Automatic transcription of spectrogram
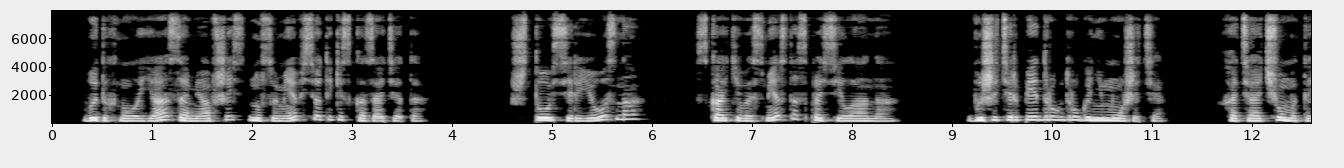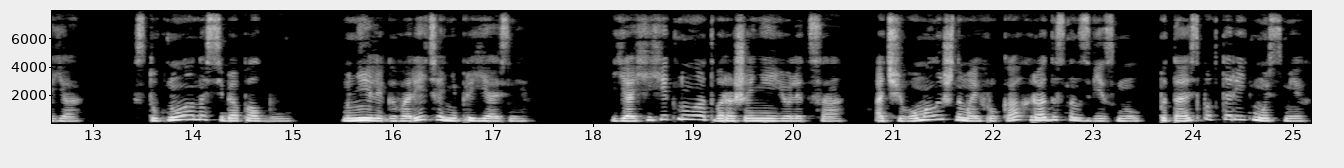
– выдохнула я, замявшись, но сумев все-таки сказать это. «Что, серьезно?» – скакивая с места, спросила она. «Вы же терпеть друг друга не можете. Хотя о чем это я?» Стукнула она себя по лбу. «Мне ли говорить о неприязни?» Я хихикнула от выражения ее лица, отчего малыш на моих руках радостно взвизгнул, пытаясь повторить мой смех.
